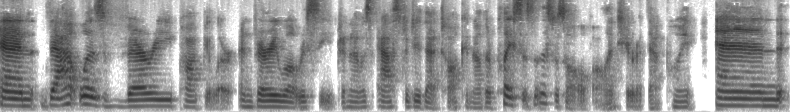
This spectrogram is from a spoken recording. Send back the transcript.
And that was very popular and very well received. And I was asked to do that talk in other places. And this was all volunteer at that point. And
